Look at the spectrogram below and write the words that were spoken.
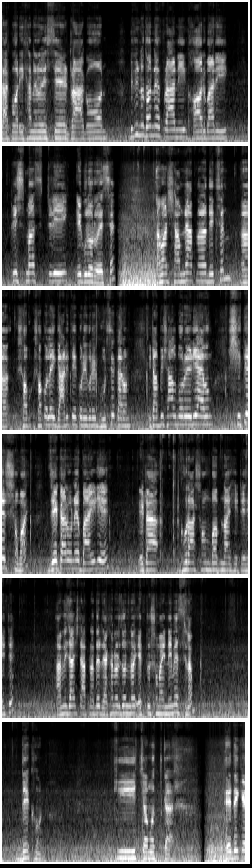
তারপর এখানে রয়েছে ড্রাগন, বিভিন্ন ধরনের প্রাণী ঘর বাড়ি ক্রিসমাস ট্রি, এগুলো রয়েছে। আমার সামনে আপনারা দেখছেন সকলেই গাড়িতে করে করে ঘুরছে, কারণ এটা বিশাল বড় এরিয়া এবং শীতের সময় যে কারণে বাইরে এটা ঘোরা সম্ভব নয় হেঁটে হেঁটে। আমি জাস্ট আপনাদের দেখানোর জন্য একটু সময় নেমেছিলাম। দেখুন, কি চমৎকার। এদিকে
